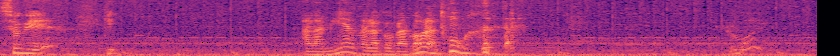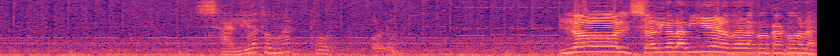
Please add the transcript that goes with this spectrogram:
¿Eso qué es? ¿Qué? A la mierda la Coca-Cola, toma. Salió a tomar por culo. ¡LOL! Salió la mierda la Coca-Cola.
